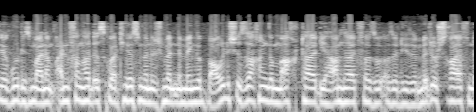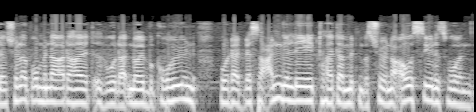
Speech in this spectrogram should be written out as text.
Ja gut, ich meine, am Anfang hat das Quartiersmanagement eine Menge bauliche Sachen gemacht halt. Die haben halt versucht, also diese Mittelstreifen der Schillerpromenade halt, wurde halt neu begrünt, wurde halt besser angelegt, halt damit was schöner aussieht. Es wurden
